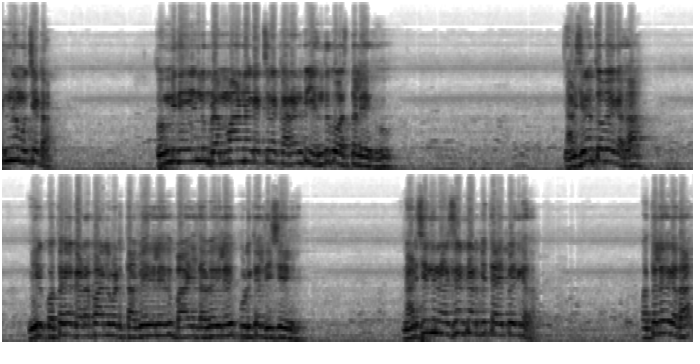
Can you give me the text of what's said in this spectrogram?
చిన్న ముచ్చట. తొమ్మిదేళ్ళు బ్రహ్మాండంగా వచ్చిన కరెంటు ఎందుకు వస్తలేదు? నడిచిన తోవే కదా. మీరు కొత్తగా గడపార్లు పెట్టి తవ్వేది లేదు బాయిలు తవ్వేది లేదు పుడికలు తీసేది లేదు. నడిచింది నడిచినట్టు నడిపితే అయిపోయేది కదా. వస్తలేదు కదా.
